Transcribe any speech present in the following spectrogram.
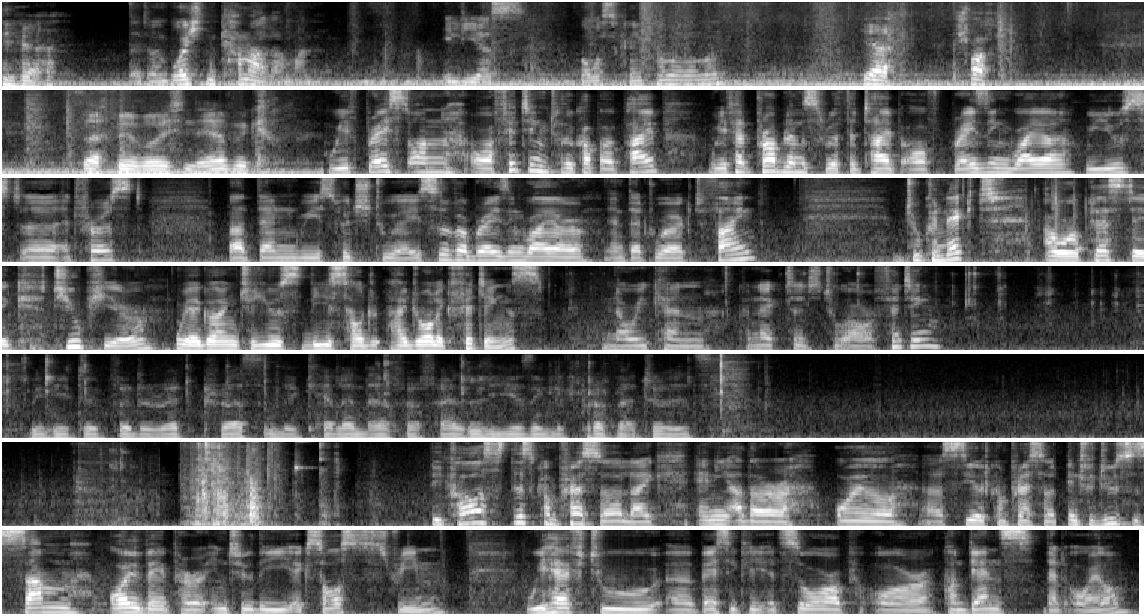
Ja. Alter, man bräuchte einen Kameramann. Elias. Warum hast du keinen Kameramann? Ja, Schwach. sag mir, wo ich ihn herbekomme. We've braced on our fitting to the copper pipe. We've had problems with the type of brazing wire we used uh, at first, but then we switched to a silver brazing wire and that worked fine. To connect our plastic tube here, we are going to use these hyd- hydraulic fittings. Now we can connect it to our fitting. We need to put a red cross in the calendar for finally using the proper tools. Because this compressor, like any other oil uh, sealed compressor, introduces some oil vapor into the exhaust stream, we have to uh, basically absorb or condense that oil,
